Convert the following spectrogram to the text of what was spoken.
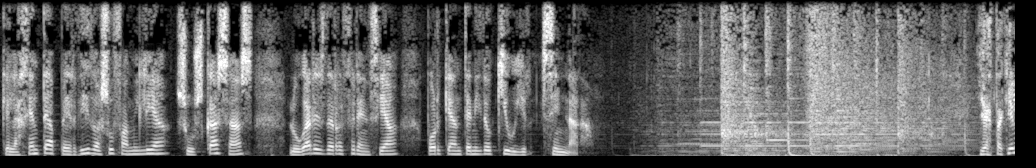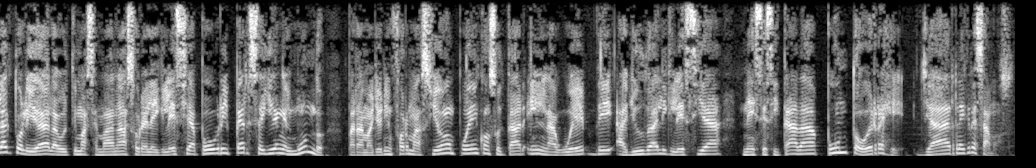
que la gente ha perdido a su familia, sus casas, lugares de referencia, porque han tenido que huir sin nada. Y hasta aquí la actualidad de la última semana sobre la iglesia pobre y perseguida en el mundo. Para mayor información pueden consultar en la web de ayuda a la iglesia. Ya regresamos.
